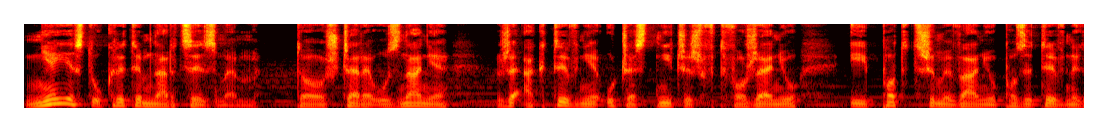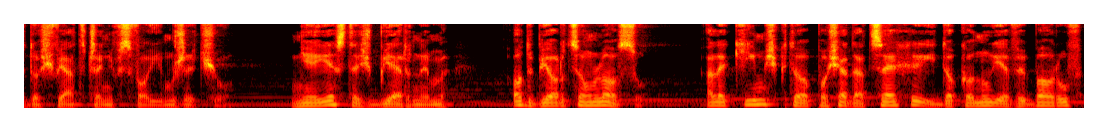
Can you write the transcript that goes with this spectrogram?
nie jest ukrytym narcyzmem. To szczere uznanie, że aktywnie uczestniczysz w tworzeniu i podtrzymywaniu pozytywnych doświadczeń w swoim życiu. Nie jesteś biernym odbiorcą losu, ale kimś, kto posiada cechy i dokonuje wyborów,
